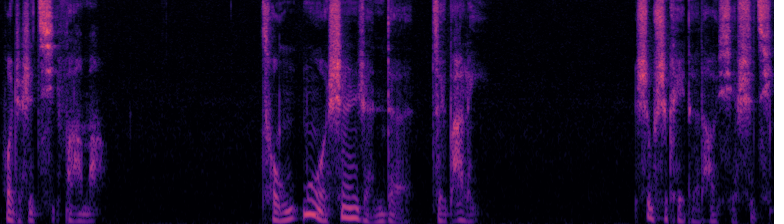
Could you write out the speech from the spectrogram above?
或者是启发吗？从陌生人的嘴巴里，是不是可以得到一些事情？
